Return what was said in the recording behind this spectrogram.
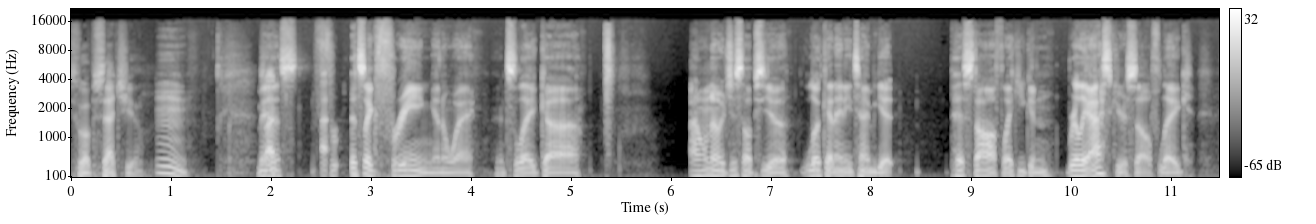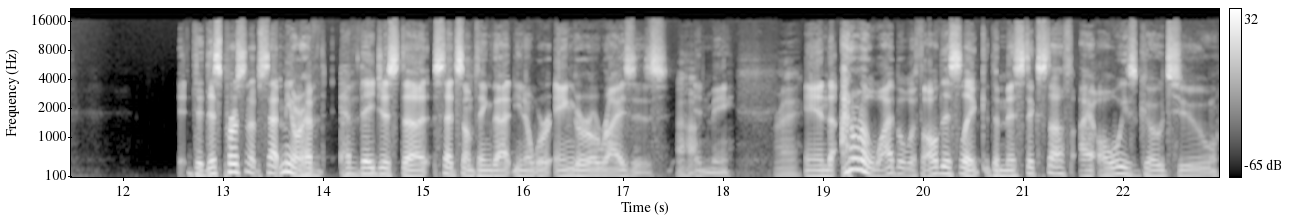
to upset you. Man, I- it's fr- it's like freeing in a way. It's like uh, I don't know. It just helps you look at any time you get pissed off. Like you can really ask yourself, like, did this person upset me, or have have they just uh, said something that you know where anger arises Uh-huh. in me? Right. And I don't know why, but with all this like the mystic stuff, I always go to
